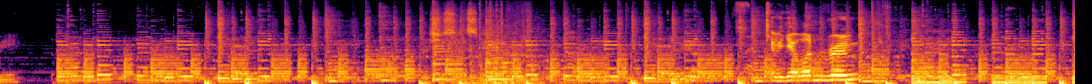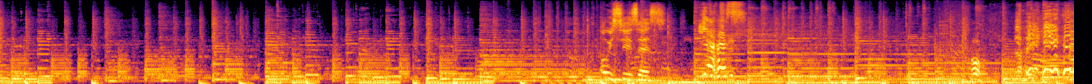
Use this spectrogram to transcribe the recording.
She's so sweet. My god. Can we get one room? Oh, he sees us. Yes! Oh, I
